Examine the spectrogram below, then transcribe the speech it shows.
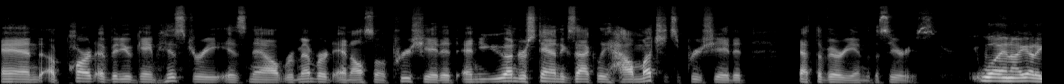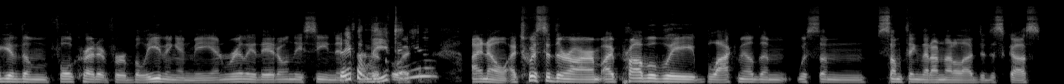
and a part of video game history is now remembered and also appreciated and you understand exactly how much it's appreciated at the very end of the series Well, and I got to give them full credit for believing in me. And really, they had only seen they Nintendo believed in you I know. I twisted their arm. I probably blackmailed them with some something that I'm not allowed to discuss.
